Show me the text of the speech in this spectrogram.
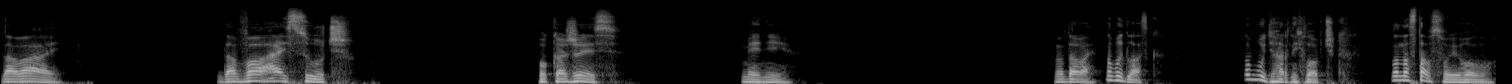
Давай. Давай, суч. Покажись. Мені. Ну давай. Ну, будь ласка. Ну будь гарний хлопчик. Ну настав свою голову.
